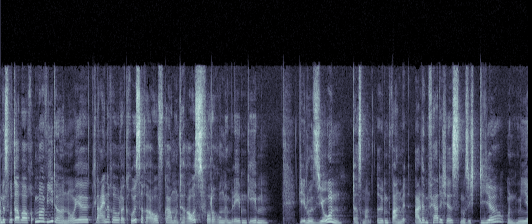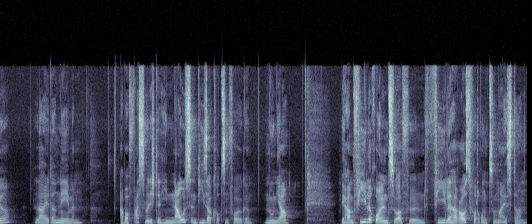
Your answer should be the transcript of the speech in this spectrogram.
Und es wird aber auch immer wieder neue, kleinere oder größere Aufgaben und Herausforderungen im Leben geben. Die Illusion, dass man irgendwann mit allem fertig ist, muss ich dir und mir leider nehmen. Aber auf was will ich denn hinaus in dieser kurzen Folge? Nun ja, wir haben viele Rollen zu erfüllen, viele Herausforderungen zu meistern.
